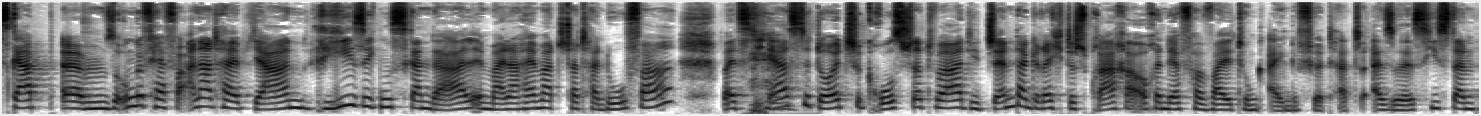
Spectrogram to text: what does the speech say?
Es gab ähm, so ungefähr vor anderthalb Jahren riesigen Skandal in meiner Heimatstadt Hannover, weil es die erste deutsche Großstadt war, die gendergerechte Sprache auch in der Verwaltung eingeführt hat. Also es hieß dann,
